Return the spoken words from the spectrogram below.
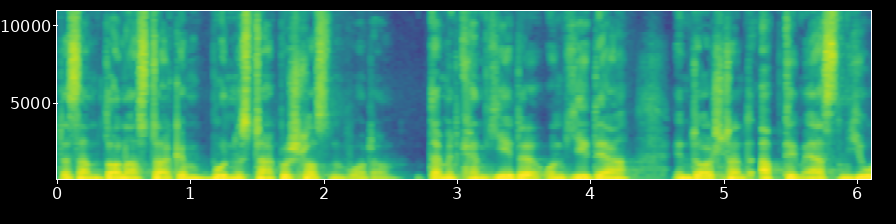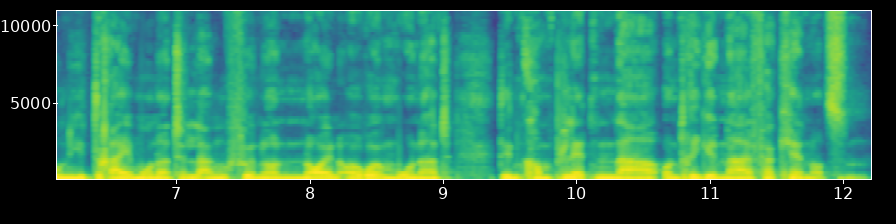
das am Donnerstag im Bundestag beschlossen wurde. Damit kann jede und jeder in Deutschland ab dem 1. Juni drei Monate lang für nur 9 Euro im Monat den kompletten Nah- und Regionalverkehr nutzen.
